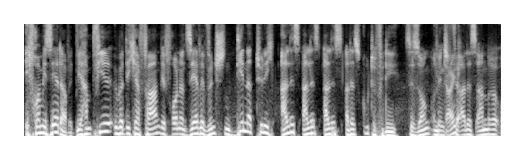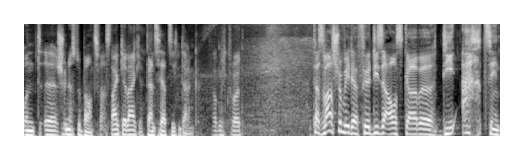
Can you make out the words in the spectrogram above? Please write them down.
Ich freue mich sehr, David. Wir haben viel über dich erfahren. Wir freuen uns sehr. Wir wünschen dir natürlich alles, alles, alles, alles Gute für die Saison und für alles andere. Und äh, schön, dass du bei uns warst. Danke, danke. Ganz herzlichen Dank. Hat mich gefreut. Das war's schon wieder für diese Ausgabe, die 18.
